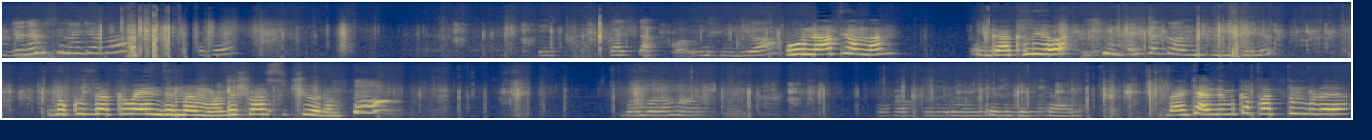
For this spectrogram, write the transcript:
Videoda mısın acaba? Evet. İlk Kaç dakika olmuş video? Uğur ne yapıyorsun lan? Gaklıyor. Kaç dakika olmuş videonun? 9 dakika ve endirmem var ve şu an sıçıyorum. Bombalama. Oha, dondurmamı Gerizekalı. Ben kendimi kapattım buraya.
